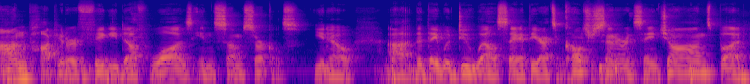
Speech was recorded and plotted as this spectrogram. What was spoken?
unpopular Figgy Duff was in some circles, you know, uh, that they would do well, say, at the Arts and Culture Center in St. John's, but,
